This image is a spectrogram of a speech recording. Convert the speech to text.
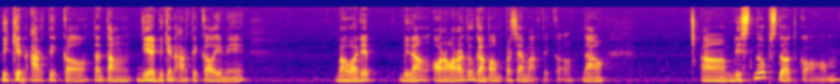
bikin artikel tentang dia bikin artikel ini bahwa dia bilang orang-orang tuh gampang percaya sama artikel. Now, um, di snopes.com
